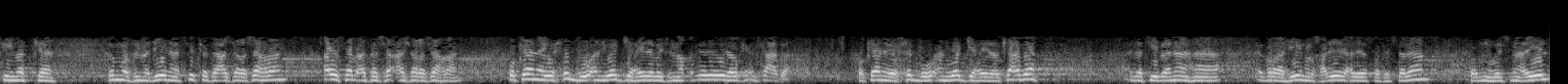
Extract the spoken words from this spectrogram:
في مكة ثم في المدينة ستة عشر شهرا أو سبعة عشر شهرا وكان يحب أن يوجه إلى بيت المقدس إلى الكعبة وكان يحب أن يوجه إلى الكعبة التي بناها إبراهيم الخليل عليه الصلاة والسلام وابنه إسماعيل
